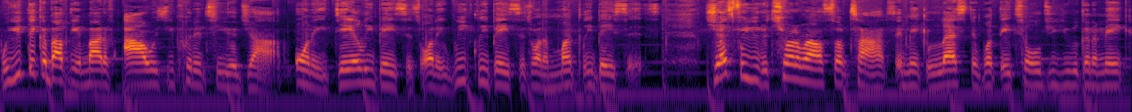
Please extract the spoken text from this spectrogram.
When you think about the amount of hours you put into your job on a daily basis, on a weekly basis, on a monthly basis, just for you to turn around sometimes and make less than what they told you you were going to make,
